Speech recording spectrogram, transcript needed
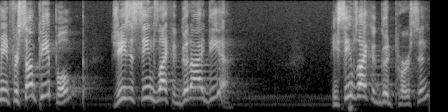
mean, for some people, Jesus seems like a good idea. He seems like a good person.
